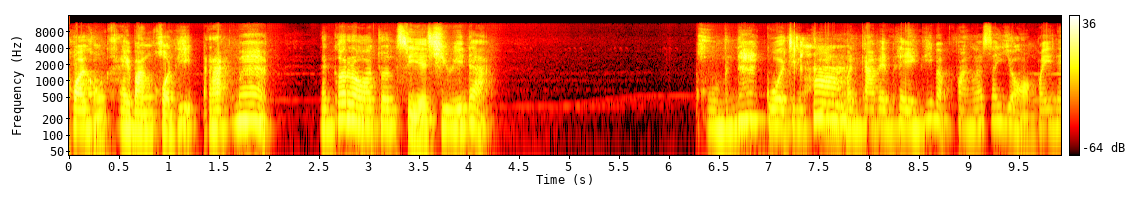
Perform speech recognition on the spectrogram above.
คอยของใครบางคนที่รักมาก แล้วก็รอจนเสียชีวิตอะโหมันน่ากลัวจริงค่ะๆมันกลายเป็นเพลงที่แบบฟังแล้วสยองไปใน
